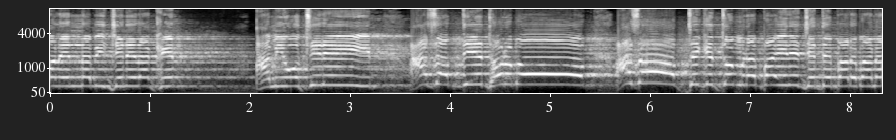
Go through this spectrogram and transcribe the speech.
বলেন, নবী জেনে রাখেন। আমি অচিরেই আজাব দিয়ে ধরব। আজাব থেকে তোমরা বাইরে যেতে পারবা না,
